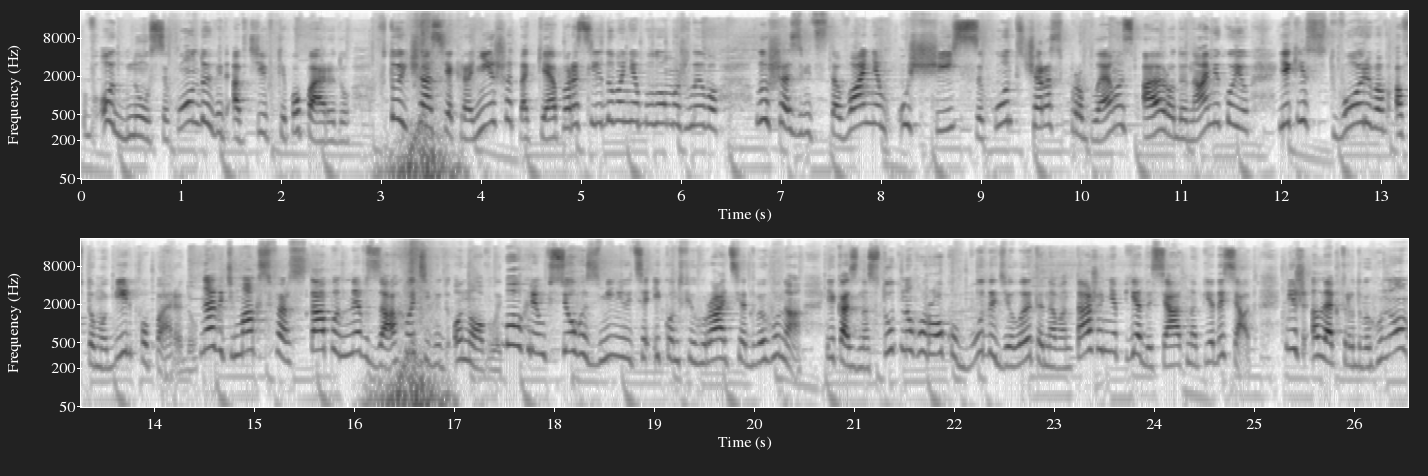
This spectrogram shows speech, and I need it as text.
в одну секунду від автівки попереду. В той час, як раніше, таке переслідування було можливо лише з відставанням у 6 секунд через проблеми з аеродинамікою, які створював автомобіль попереду. Навіть Макс Ферстапен не в захваті від оновлень, бо окрім всього змінюється і конфігурація двигуна, яка з наступного року буде ділити навантаження 50 на 50 між електродвигуном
